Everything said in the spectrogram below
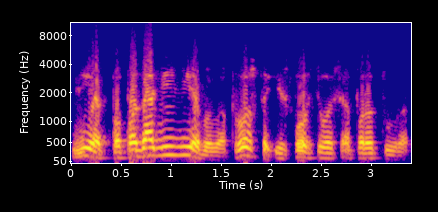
Нет, попаданий не было, просто испортилась аппаратура.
